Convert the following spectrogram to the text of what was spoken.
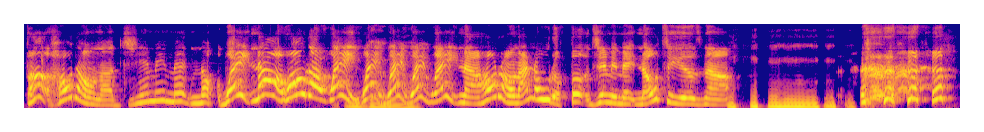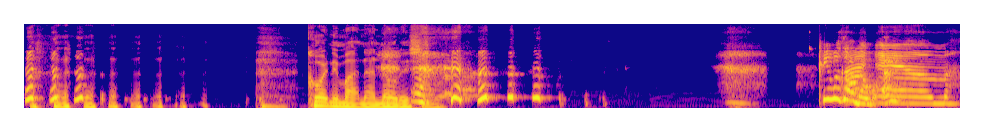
Fuck, hold on now, Jimmy McNulty. Wait, no, hold on, wait, wait, wait, wait, wait. Now, hold on. I know who the fuck Jimmy McNulty is now. Courtney might not know this shit. He was on I the. I am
